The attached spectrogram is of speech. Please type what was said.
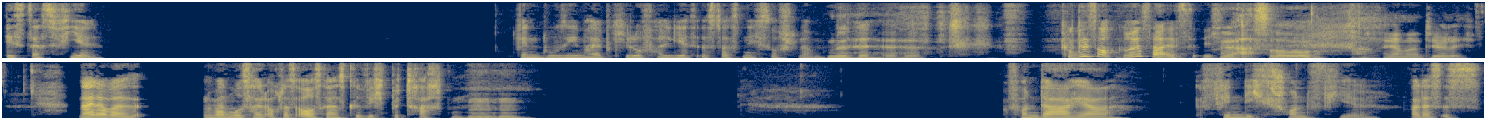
ist das viel. Wenn du siebeneinhalb Kilo verlierst, ist das nicht so schlimm. du bist auch größer als ich. Ja, so. Ach ja, natürlich. Nein, aber man muss halt auch das Ausgangsgewicht betrachten. Mhm. Von daher finde ich schon viel, weil das ist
